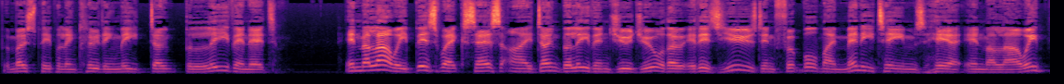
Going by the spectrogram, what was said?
but most people, including me, don't believe in it. In Malawi, Biswek says, I don't believe in juju, although it is used in football by many teams here in Malawi.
